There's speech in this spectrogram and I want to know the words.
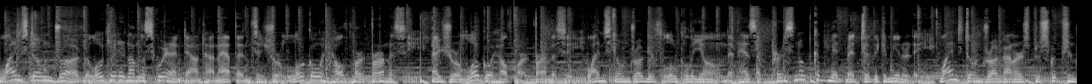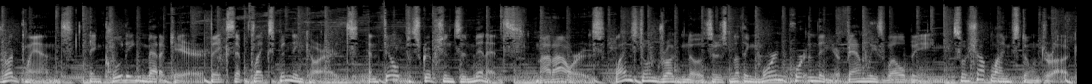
Limestone Drug, located on the square in downtown Athens, is your local Health Mart pharmacy. As your local Health Mart pharmacy, Limestone Drug is locally owned and has a personal commitment to the community. Limestone Drug honors prescription drug plans, including Medicare. They accept flex spending cards and fill prescriptions in minutes, not hours. Limestone Drug knows there's nothing more important than your family's well-being. So shop Limestone Drug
